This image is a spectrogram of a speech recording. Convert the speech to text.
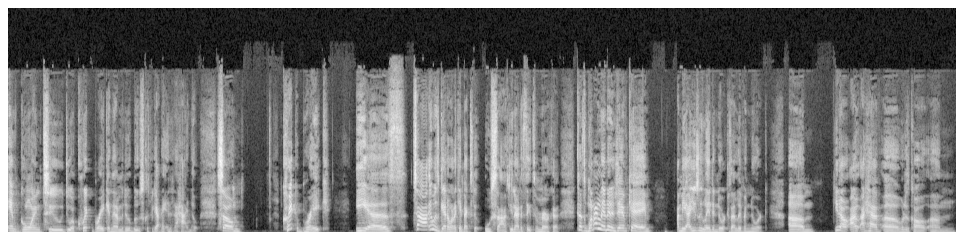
am going to do a quick break and then I'm going to do a boost because we got to end on a high note. So, quick break is, child, it was ghetto when I came back to the USA, the United States of America. Because when I landed in JFK, I mean, I usually land in Newark because I live in Newark. Um, you know, I, I have, uh, what is it called? Um,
